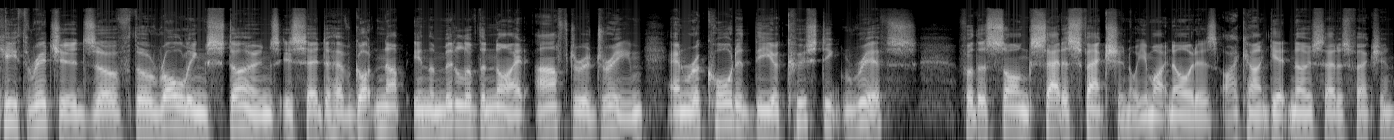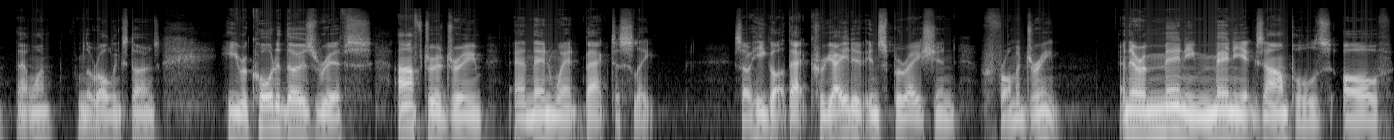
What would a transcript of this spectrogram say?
Keith Richards of the Rolling Stones is said to have gotten up in the middle of the night after a dream and recorded the acoustic riffs for the song Satisfaction, or you might know it as I Can't Get No Satisfaction, that one from the Rolling Stones. He recorded those riffs after a dream and then went back to sleep. So he got that creative inspiration from a dream. And there are many, many examples of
